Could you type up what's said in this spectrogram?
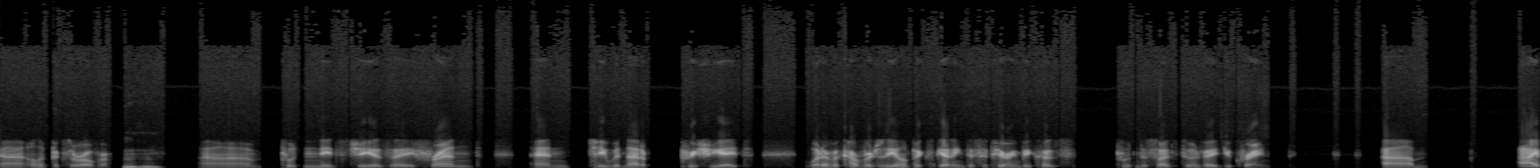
uh, Olympics are over. Mm-hmm. Um, Putin needs Xi as a friend, and Xi would not appreciate whatever coverage the Olympics getting disappearing because Putin decides to invade Ukraine. Um, I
